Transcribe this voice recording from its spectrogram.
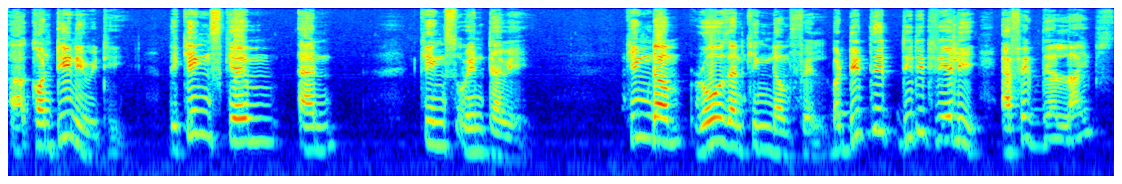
uh, continuity? The kings came and kings went away. Kingdom rose and kingdom fell. But did, they, did it really affect their lives?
